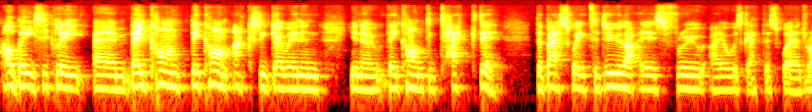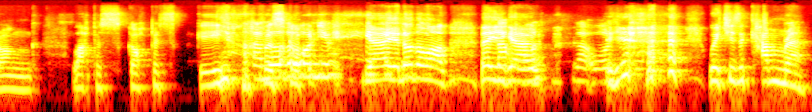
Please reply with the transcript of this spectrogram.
I'll basically um, they can't they can't actually go in and you know they can't detect it. The best way to do that is through I always get this word wrong laparoscopy. Another one you yeah, another one. There you that go. One, that one. Yeah, which is a camera.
